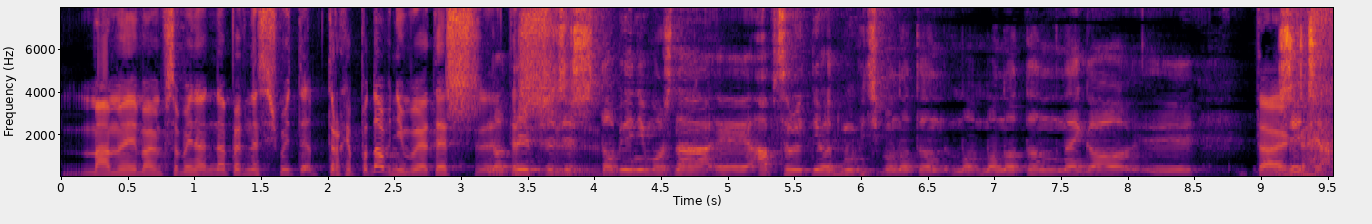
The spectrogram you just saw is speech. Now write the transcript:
mamy, mamy w sobie. Na, na pewno jesteśmy trochę podobni, bo ja też... No też... ty przecież tobie nie można e, absolutnie odmówić monoton, mo, monotonnego e, tak. życia.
